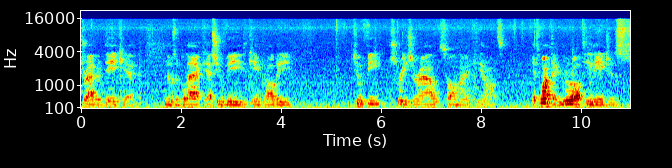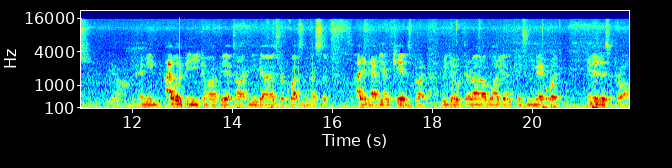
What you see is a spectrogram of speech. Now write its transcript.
driving to daycare, and there was a black SUV that came probably two feet screeching around, so I'm like, you know, it's, it's one thing, we were all teenagers, I mean, I wouldn't be coming up here talking to you guys requesting this if I didn't have young kids, but we do, there are a lot of young kids in the neighborhood, and it is a problem.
